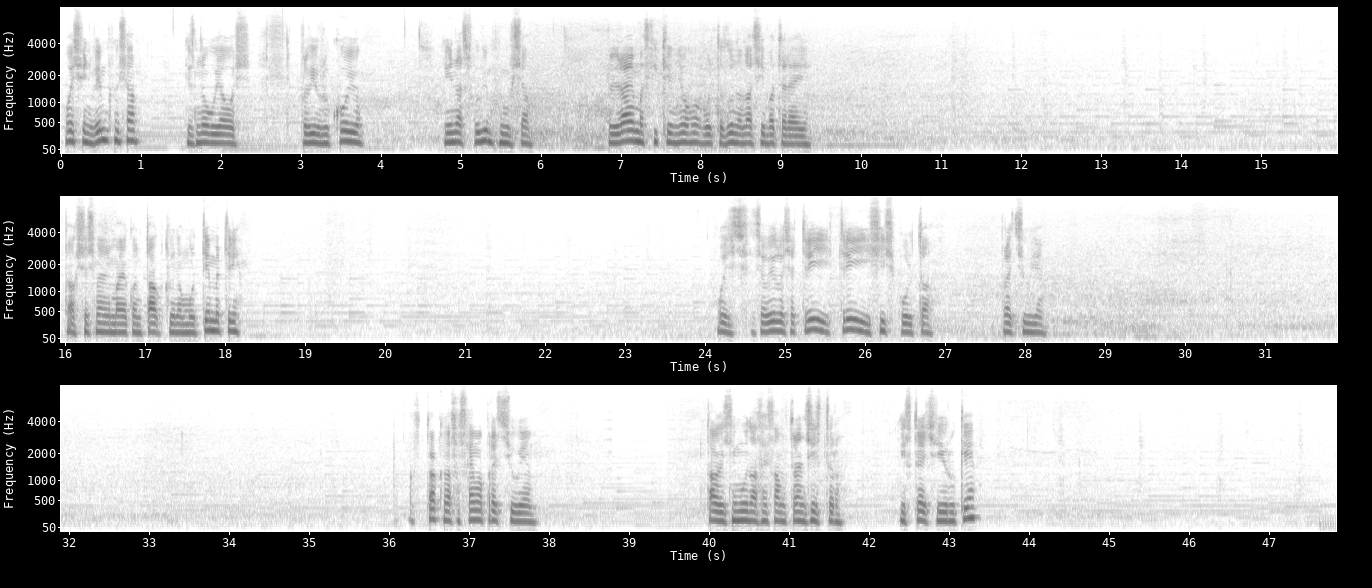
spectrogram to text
Ось він вимкнувся. І знову я ось провів рукою. І нас вимкнувся. Перевіряємо, скільки в нього вольтазу на нашій батареї. Так, щось в мене немає контакту на мультиметрі. Ось з'явилося 3, 3,6 пульта. Працює. Ось так наша схема працює. Так, зніму наш сам транзистор із третьої руки.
